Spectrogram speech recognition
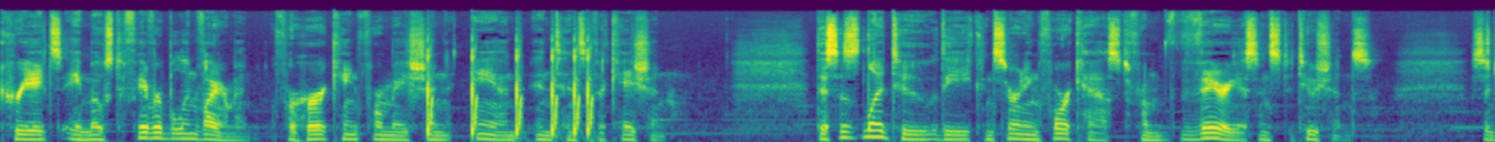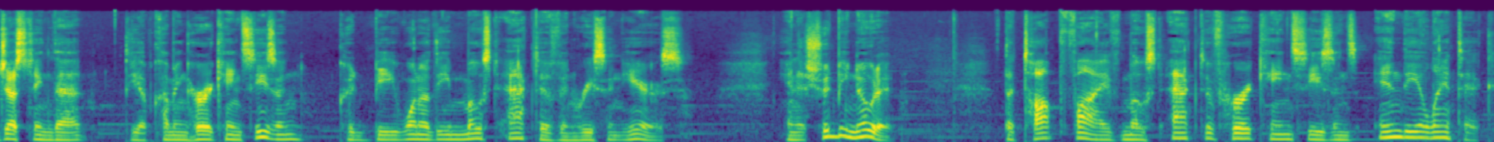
creates a most favorable environment for hurricane formation and intensification. This has led to the concerning forecast from various institutions, suggesting that the upcoming hurricane season could be one of the most active in recent years. And it should be noted the top five most active hurricane seasons in the Atlantic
